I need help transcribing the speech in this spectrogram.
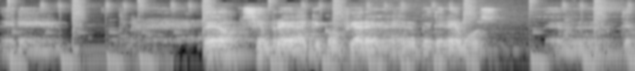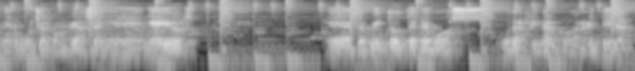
Eh, pero siempre hay que confiar en, lo que tenemos, tener mucha confianza en, ellos. Eh, repito, tenemos una final con Argentina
